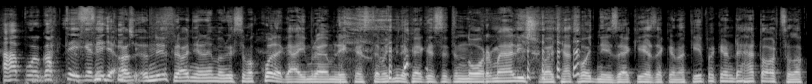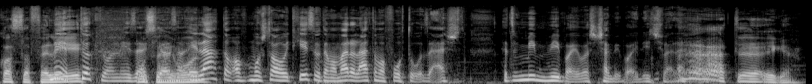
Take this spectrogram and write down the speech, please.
ápolgat téged Figyelj, egy kicsit? A nőkre annyira nem emlékszem, a kollégáimra emlékeztem, hogy mindenki elkezdett, normális, vagy hát hogy nézel ki ezeken a képeken, de hát arccal a kassa felé. Miért? Tök jól nézel ki az. Én láttam, most ahogy készültem, a már látom a fotózást. Tehát mi, mi baj, vagy semmi baj nincs vele. Hát igen.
